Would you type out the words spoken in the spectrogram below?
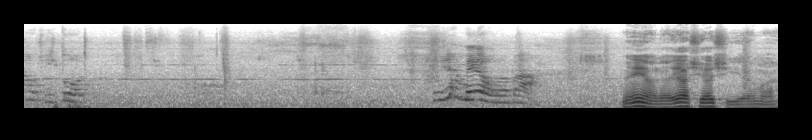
超级多。好像没有了吧？没有了，要休息了吗？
